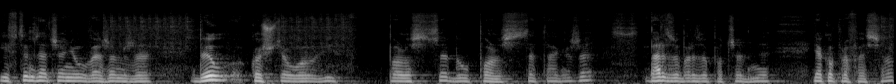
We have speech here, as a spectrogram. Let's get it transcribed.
I w tym znaczeniu uważam, że był Kościołowi Polsce, był Polsce także bardzo, bardzo potrzebny jako profesor,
